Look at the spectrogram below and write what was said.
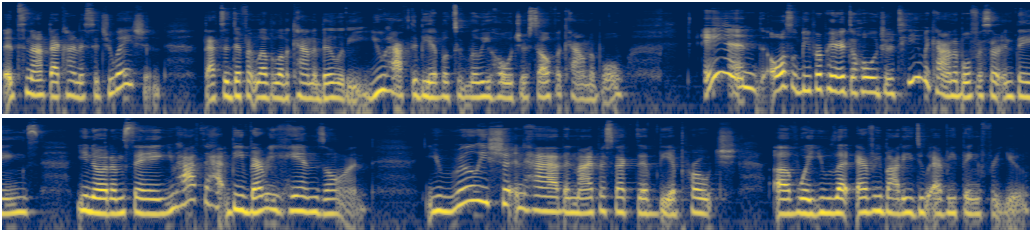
It's not that kind of situation. That's a different level of accountability. You have to be able to really hold yourself accountable and also be prepared to hold your team accountable for certain things. You know what I'm saying? You have to ha- be very hands on. You really shouldn't have, in my perspective, the approach of where you let everybody do everything for you.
